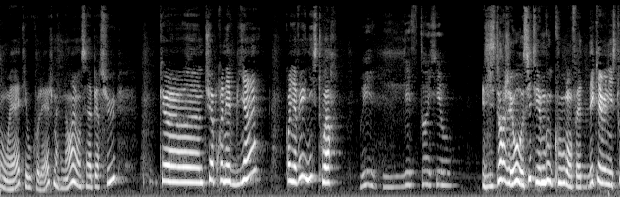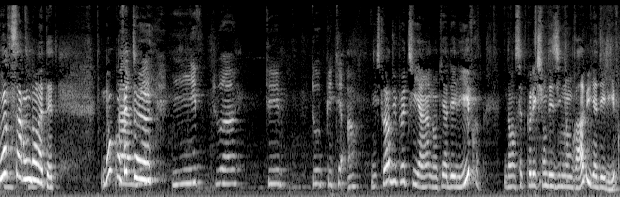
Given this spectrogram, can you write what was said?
Ouais, tu es au collège maintenant, et on s'est aperçu que tu apprenais bien quand il y avait une histoire. oui, l'histoire géo. L'histoire géo aussi, tu aimes beaucoup en fait. Dès qu'il y a une histoire, ça rentre dans la tête. Donc en Ah fait, euh, l'histoire du petit 1. l'histoire du petit, hein. Donc il y a des livres. Dans cette collection des innombrables, il y a des livres.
